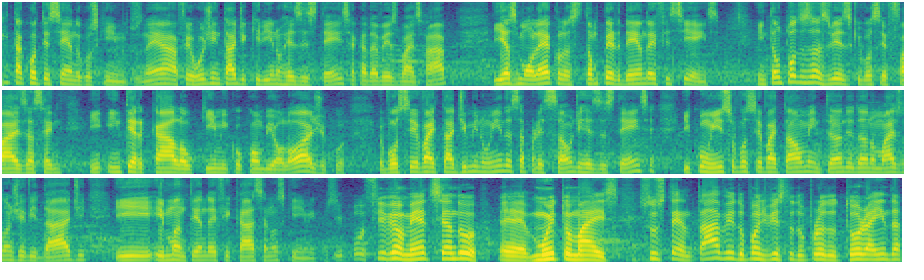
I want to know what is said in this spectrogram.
está acontecendo com os químicos? Né? A ferrugem está adquirindo resistência cada vez mais rápido e as moléculas estão perdendo a eficiência. Então, todas as vezes que você faz essa intercala o químico com o biológico, você vai estar tá diminuindo essa pressão de resistência e com isso você vai estar tá aumentando e dando mais longevidade e, e mantendo a eficácia nos químicos. E possivelmente sendo é, muito mais sustentável e do ponto de vista do produtor ainda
